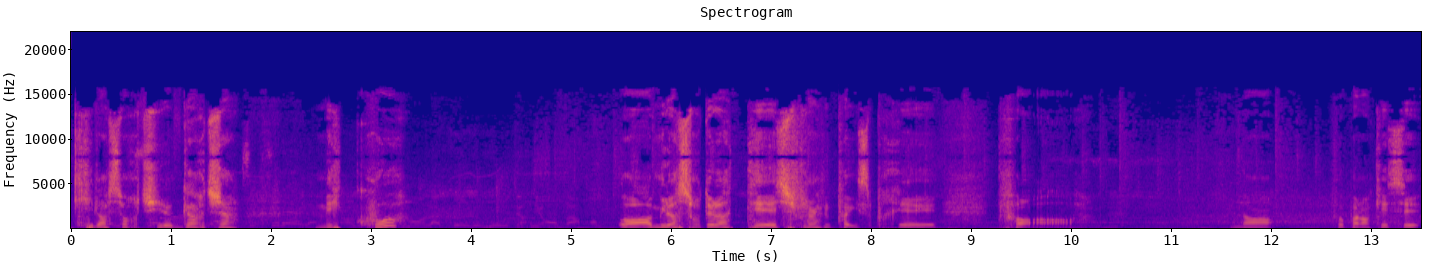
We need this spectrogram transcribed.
Qu'il a sorti le gardien? Mais quoi? Oh, mais a sur de la tête, je fais même pas exprès. Non, faut pas l'encaisser.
